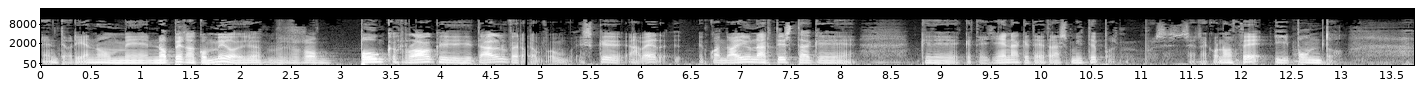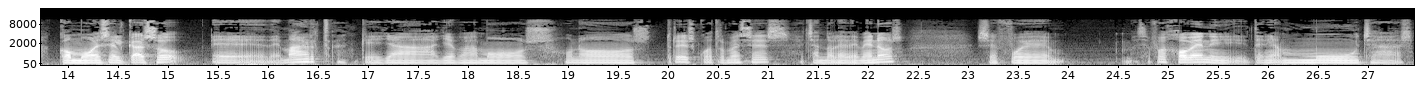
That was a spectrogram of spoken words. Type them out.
en teoría no me no pega conmigo. Es punk rock y tal, pero es que, a ver, cuando hay un artista que, que, te llena, que te transmite, pues, pues se reconoce y punto. Como es el caso eh, de Mart, que ya llevamos unos 3, 4 meses echándole de menos. Se fue, se fue joven y tenía muchas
